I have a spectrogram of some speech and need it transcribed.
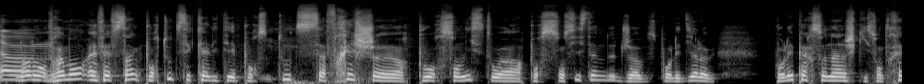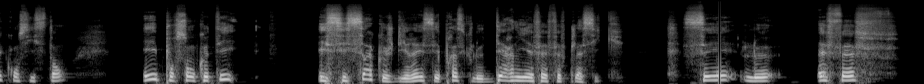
Euh, Non, non, vraiment, FF5, pour toutes ses qualités, pour toute sa fraîcheur, pour son histoire, pour son système de jobs, pour les dialogues, pour les personnages qui sont très consistants, et pour son côté, et c'est ça que je dirais, c'est presque le dernier FFF classique. C'est le FF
